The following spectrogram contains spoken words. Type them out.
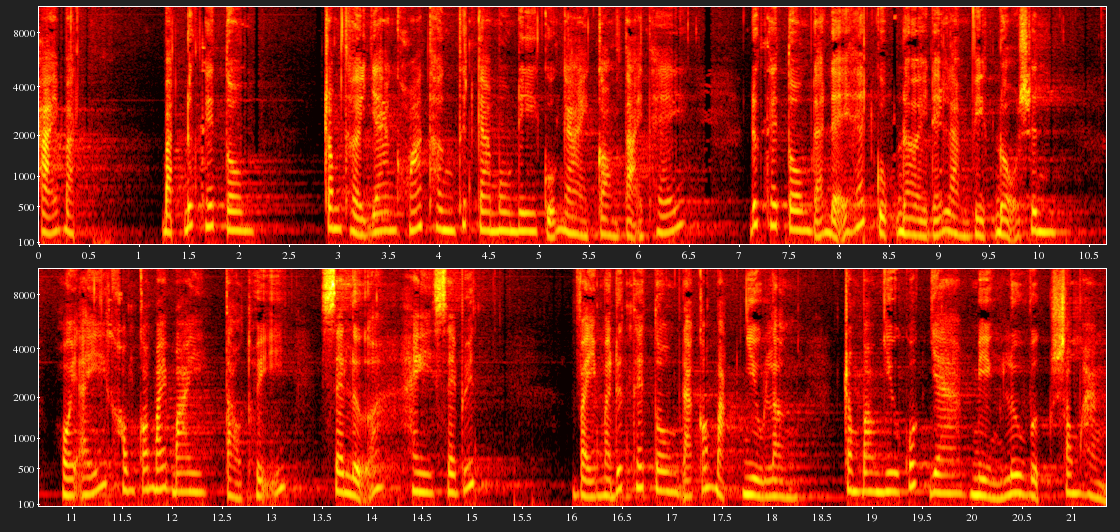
Khải bạch Bạch Đức Thế Tôn Trong thời gian khóa thân Thích Ca Mâu Ni của Ngài còn tại thế Đức Thế Tôn đã để hết cuộc đời để làm việc độ sinh Hồi ấy không có máy bay, tàu thủy, xe lửa hay xe buýt Vậy mà Đức Thế Tôn đã có mặt nhiều lần trong bao nhiêu quốc gia miền lưu vực sông Hằng.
